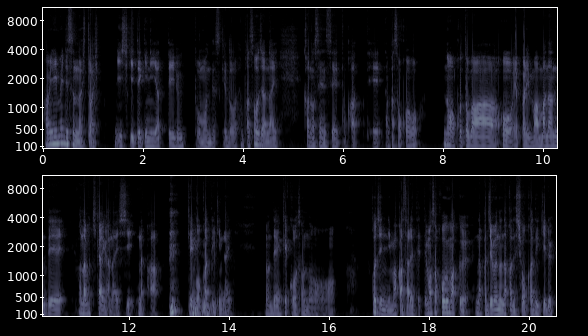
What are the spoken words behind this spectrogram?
ファミリーメディスンの人は意識的にやっていると思うんですけど、やっぱそうじゃない科の先生とかって、なんかそこの言葉をやっぱりまあ学んで、学ぶ機会がないし、なんか 言語化できないので、結構その、個人に任されてて、まあそこをうまくなんか自分の中で消化できる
